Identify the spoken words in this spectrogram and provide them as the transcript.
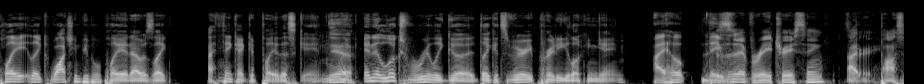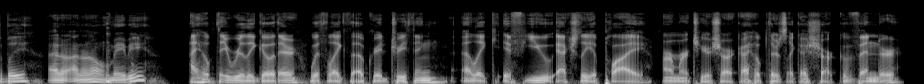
play, like watching people play it, I was like, I think I could play this game. Yeah. Like, and it looks really good. Like it's a very pretty looking game. I hope they Does it have ray tracing? I, possibly. I don't. I don't know. Maybe. I hope they really go there with like the upgrade tree thing. Uh, like if you actually apply armor to your shark, I hope there's like a shark vendor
